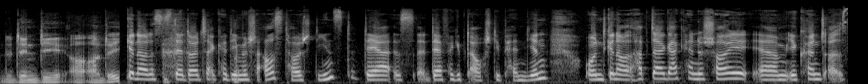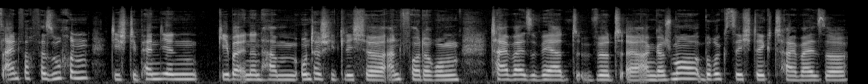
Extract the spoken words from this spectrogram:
den DAAD. Genau, das ist der Deutsche Akademische Austauschdienst. Der, ist, der vergibt auch Stipendien. Und genau, habt da gar keine Scheu. Ähm, ihr könnt es einfach versuchen. Die StipendiengeberInnen haben unterschiedliche Anforderungen. Teilweise wird, wird äh, Engagement berücksichtigt, teilweise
